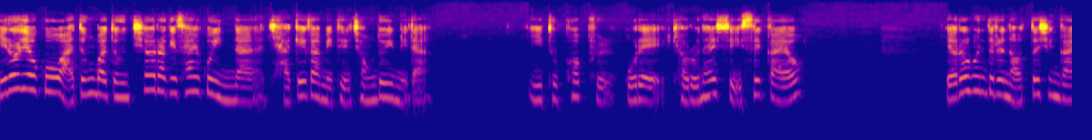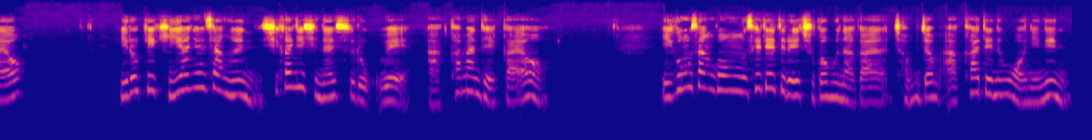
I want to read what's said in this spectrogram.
이러려고 아둥바둥 치열하게 살고 있나 자괴감이 들 정도입니다. 이 두 커플 올해 결혼할 수 있을까요? 여러분들은 어떠신가요? 이렇게 기이한 현상은 시간이 지날수록 왜 악화만 될까요? 2030 세대들의 주거 문화가 점점 악화되는 원인은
